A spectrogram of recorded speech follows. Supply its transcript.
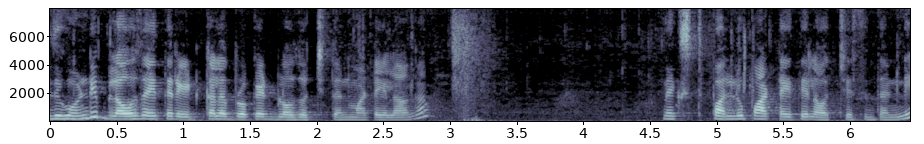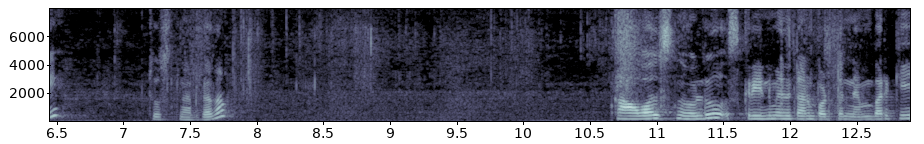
ఇదిగోండి బ్లౌజ్ అయితే రెడ్ కలర్ బ్రొకెట్ బ్లౌజ్ వచ్చింది అనమాట ఇలాగా. నెక్స్ట్ పళ్ళు పార్ట్ అయితే ఇలా వచ్చేసిద్దండి. చూస్తున్నారు కదా. కావాల్సిన వాళ్ళు స్క్రీన్ మీద కనపడుతున్న నెంబర్కి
